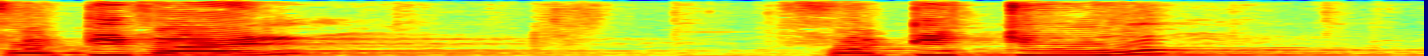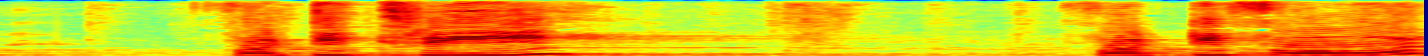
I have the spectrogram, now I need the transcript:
28, 29, 30, 31, 32, 33, 34,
